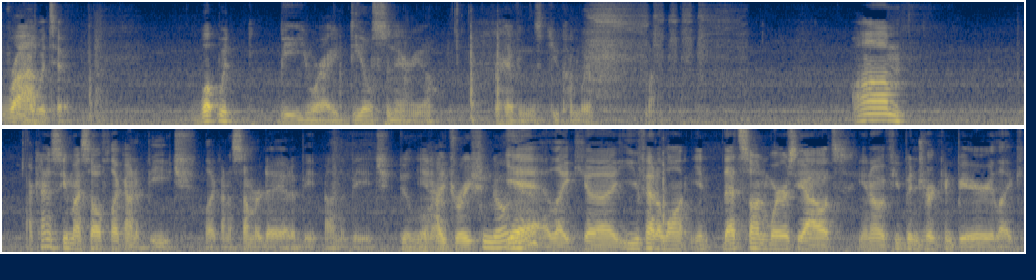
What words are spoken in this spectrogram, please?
Rob, I would too. what would be your ideal scenario for having this cucumber? Um, I kind of see myself like on a beach, like on a summer day at a be- on the beach. Get a little you know? hydration going. Yeah, like uh, you've had a long you, that sun wears you out. You know, if you've been drinking beer, like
